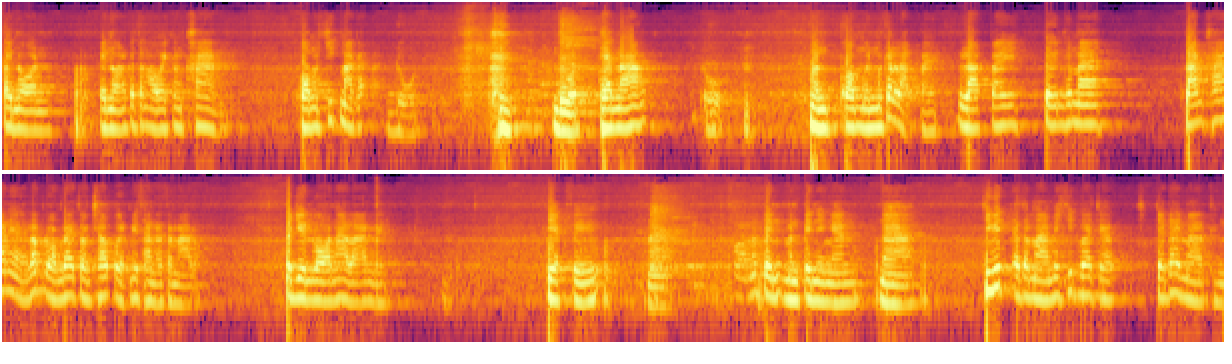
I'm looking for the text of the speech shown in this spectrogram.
ไปนอน ไปนอนก็ต้องเอาไว้ข้างๆ พอมันคิดมากก็ดูด ดูดแทนน้ำดูมันพอมันมันก็หลับไป หลับไปตื่นขึ้นมา ร้านค้าเนี่ย รับรองได้ตอนเช้าเปิดไม่ทันอาตมาหรอกไปยืนรอหน้าร้านเลยเรียกซื้อนะมันเป็นมันเป็นอย่างนั้นนะชีวิตอาตมาไม่คิดว่าจะจะได้มาถึง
